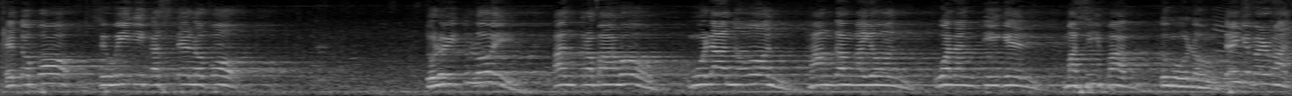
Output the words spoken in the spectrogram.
ito po si Winnie Castelo po. Tuloy-tuloy ang trabaho mula noon hanggang ngayon, walang tigil, masipag tumulong. Thank you very much.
